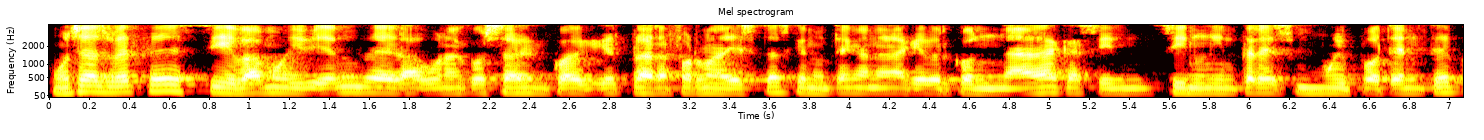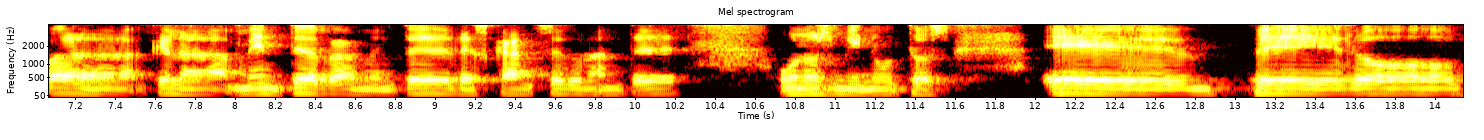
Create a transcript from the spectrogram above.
Muchas veces sí va muy bien ver alguna cosa en cualquier plataforma de estas que no tenga nada que ver con nada, casi sin un interés muy potente para que la mente realmente descanse durante unos minutos. Eh, pero,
